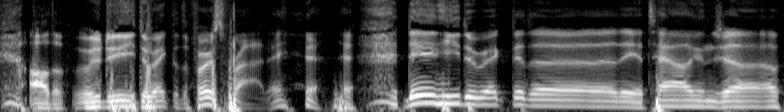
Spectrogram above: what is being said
all the he directed the first Friday. then he directed uh, the Italian Job.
